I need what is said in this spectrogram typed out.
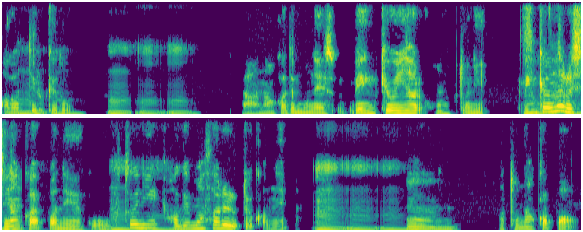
上がってるけど。いうんうんうんや、なんかでもね、勉強になる、本当に。勉強になるし、そうだねなんかやっぱね、こう、普通に励まされるというかね。うんうんううんん。あとなんかやっぱ、こ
